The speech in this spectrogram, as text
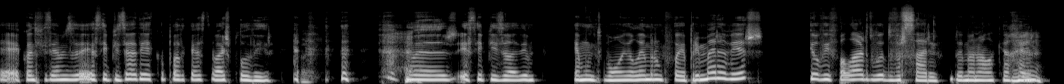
É, quando fizemos esse episódio é que o podcast vai explodir. Mas esse episódio é muito bom. Eu lembro-me que foi a primeira vez que eu ouvi falar do adversário, do Emanuel Carreira. Hum,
